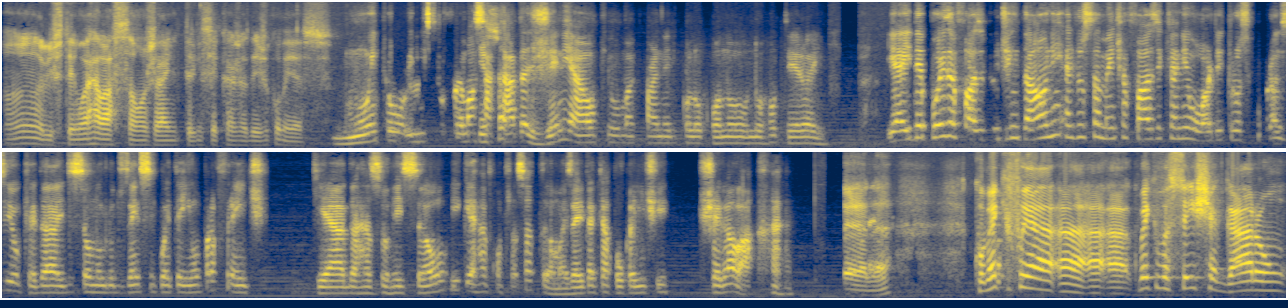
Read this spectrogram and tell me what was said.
Hum, eles têm uma relação já intrínseca já desde o começo. Muito. Isso foi uma Isso- sacada genial que o McFarlane colocou no, no roteiro aí. E aí, depois da fase do Jim Downey, é justamente a fase que a New Order trouxe para o Brasil, que é da edição número 251 para frente, que é a da Ressurreição e Guerra contra Satã. Mas aí daqui a pouco a gente chega lá. É, né? Como é que foi a- a- a- Como é que vocês chegaram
